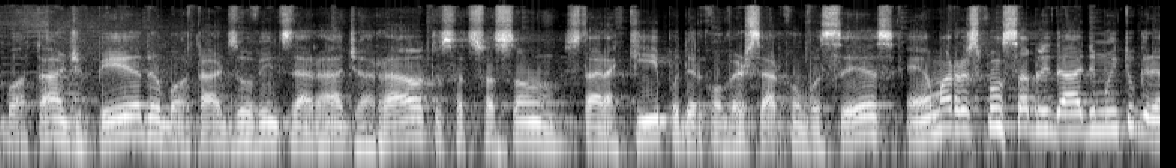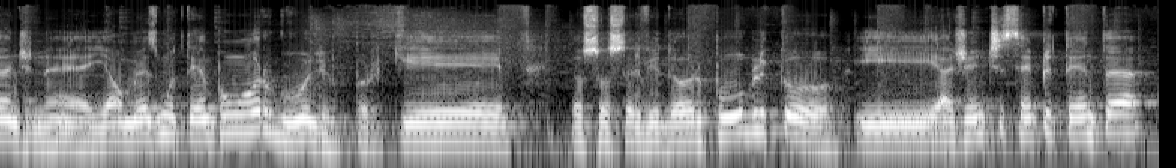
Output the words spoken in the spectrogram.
Boa tarde, Pedro. Boa tarde, ouvintes da Rádio Arauto. Satisfação estar aqui, poder conversar com vocês. É uma responsabilidade muito grande, né? E ao mesmo tempo um orgulho, porque eu sou servidor público e a gente sempre tenta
